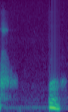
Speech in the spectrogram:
Uf. Wow.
